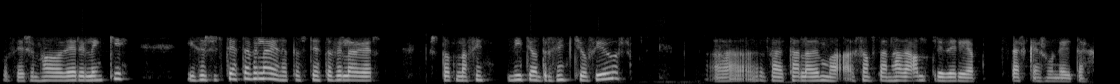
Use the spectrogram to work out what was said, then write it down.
og þeir sem hafa verið lengi í þessu stéttafélagi, þetta stéttafélagi er stofna 1954, það er talað um að samstæðan hafi aldrei verið að sterk eins og hún er í dag.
